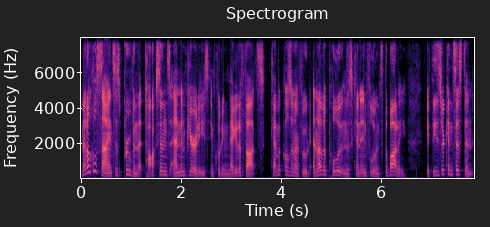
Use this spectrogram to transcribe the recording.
Medical science has proven that toxins and impurities, including negative thoughts, chemicals in our food, and other pollutants can influence the body. If these are consistent,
